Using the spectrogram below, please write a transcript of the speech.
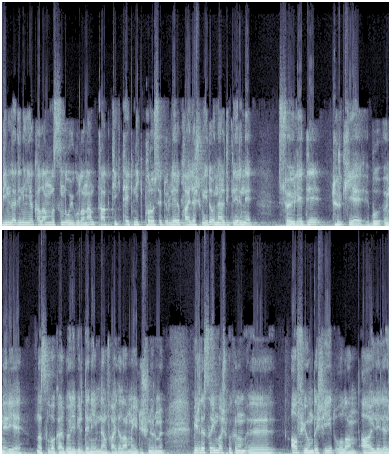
Bin Laden'in yakalanmasında uygulanan taktik teknik prosedürleri paylaşmayı da önerdiklerini söyledi. Türkiye bu öneriye nasıl bakar böyle bir deneyimden faydalanmayı düşünür mü? Bir de Sayın Başbakanım e, Afyon'da şehit olan aileler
